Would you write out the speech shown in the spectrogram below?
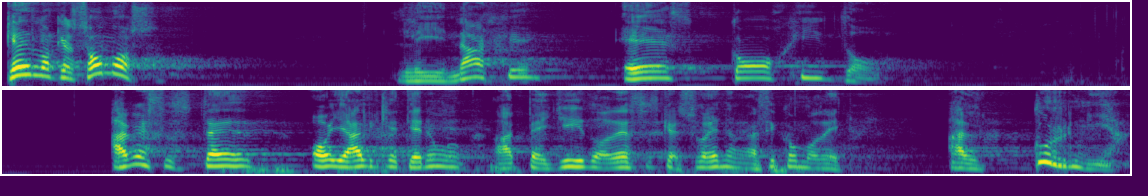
¿Qué es lo que somos? Linaje es escogido. A veces usted oye a alguien que tiene un apellido de esos que suenan así como de alcurnia.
